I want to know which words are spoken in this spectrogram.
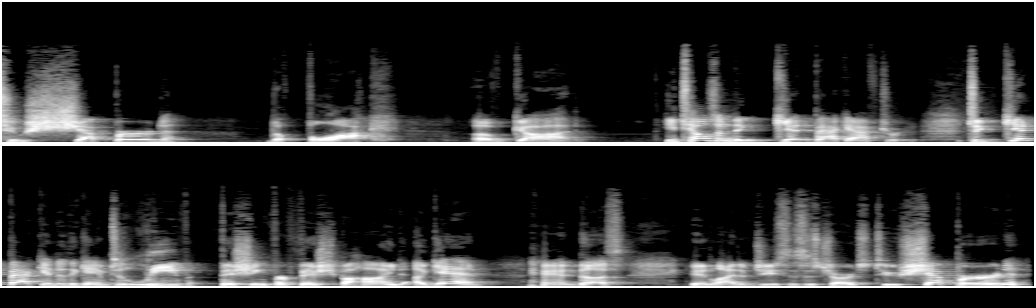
To shepherd the flock of God. He tells him to get back after it, to get back into the game, to leave fishing for fish behind again. And thus, in light of Jesus' charge to shepherd,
